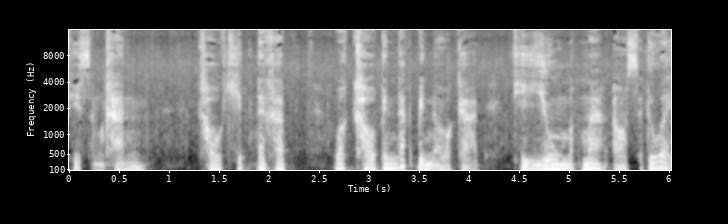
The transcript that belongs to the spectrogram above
ที่สำคัญ เขาคิดนะครับว่าเขาเป็นนักบินอวกาศที่ยุ่งมากๆเอาซะด้วย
